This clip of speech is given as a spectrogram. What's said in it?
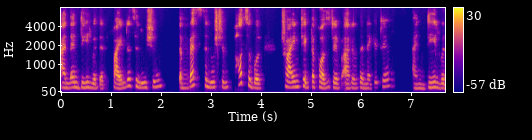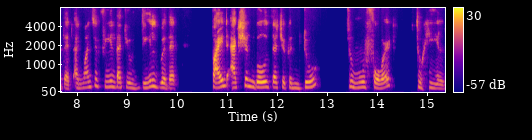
And then deal with it. Find a solution, the best solution possible. Try and take the positive out of the negative and deal with it. And once you feel that you've dealt with it, find action goals that you can do to move forward to heal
